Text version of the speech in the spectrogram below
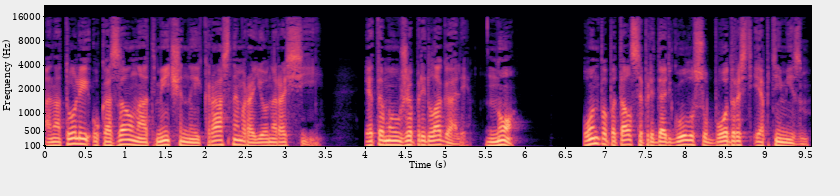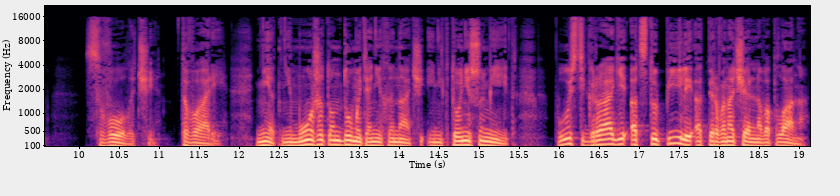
Анатолий указал на отмеченные красным районы России. Это мы уже предлагали. Но! Он попытался придать голосу бодрость и оптимизм. Сволочи, твари. Нет, не может он думать о них иначе, и никто не сумеет. Пусть Граги отступили от первоначального плана.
